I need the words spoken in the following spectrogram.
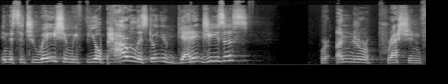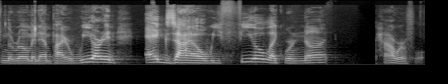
in the situation. We feel powerless. Don't you get it, Jesus? We're under oppression from the Roman Empire. We are in exile. We feel like we're not powerful.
